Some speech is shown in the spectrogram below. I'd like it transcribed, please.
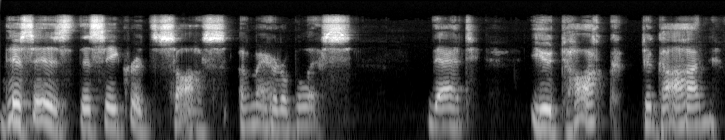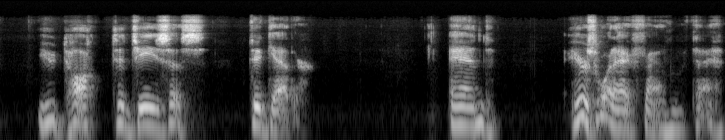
This is the secret sauce of marital bliss that you talk to God, you talk to Jesus together. And here's what I found with that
